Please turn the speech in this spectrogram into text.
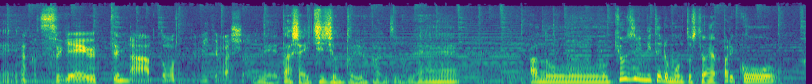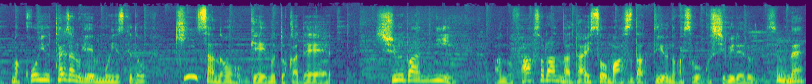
えーなんかすげえ打ってんなと思って見てましたね。ね、打者一巡という感じのね、あのー巨人見てるもんとしてはやっぱりこう、まあ、こういう大差のゲームもいいんですけど僅差のゲームとかで終盤にあのファーストランナーダイソー増田っていうのがすごくしびれるんですよね。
